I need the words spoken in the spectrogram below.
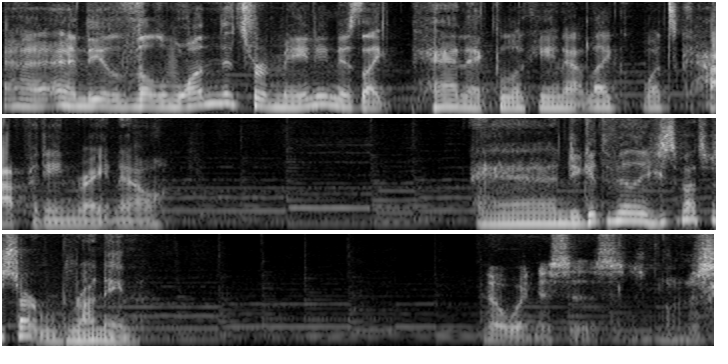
uh, and the the one that's remaining is like panic, looking at like what's happening right now. And you get the feeling he's about to start running. No witnesses. No, I'm just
